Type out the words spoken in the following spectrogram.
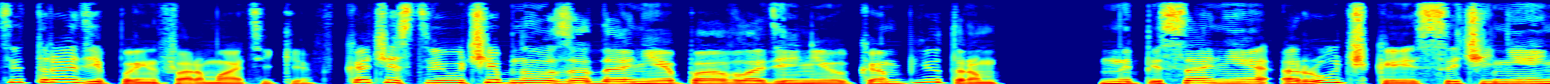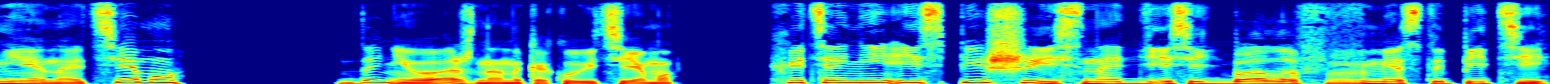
тетради по информатике, в качестве учебного задания по овладению компьютером, написание ручкой сочинения на тему, да неважно на какую тему, хотя не и спешись на 10 баллов вместо 5,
